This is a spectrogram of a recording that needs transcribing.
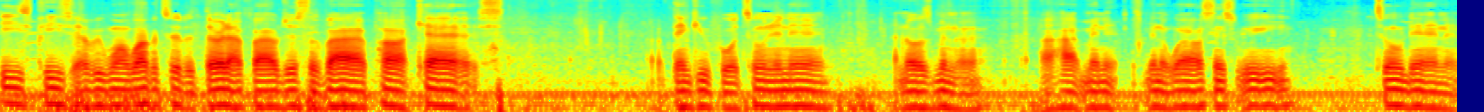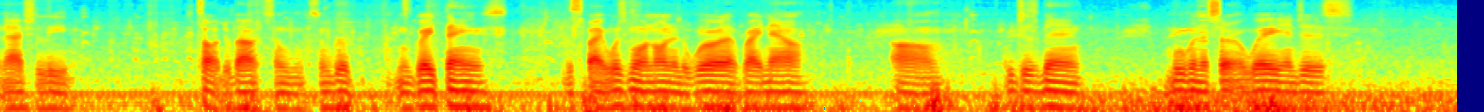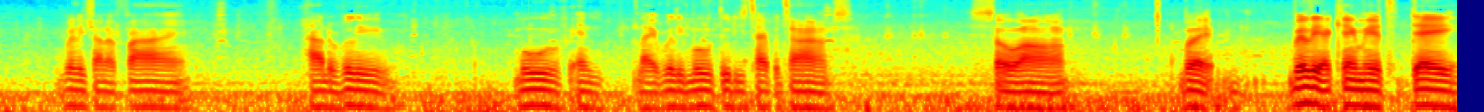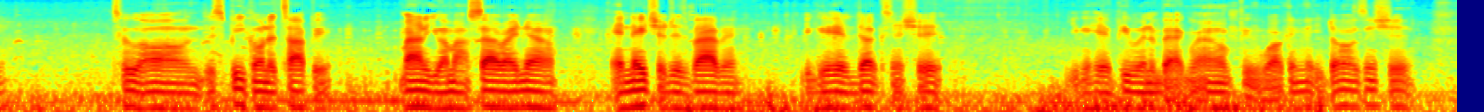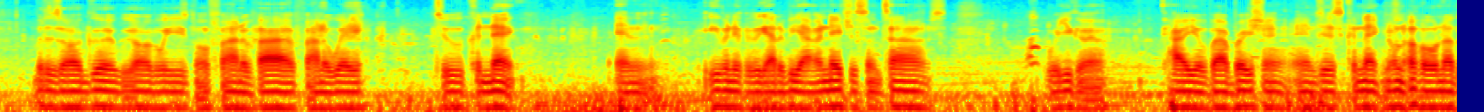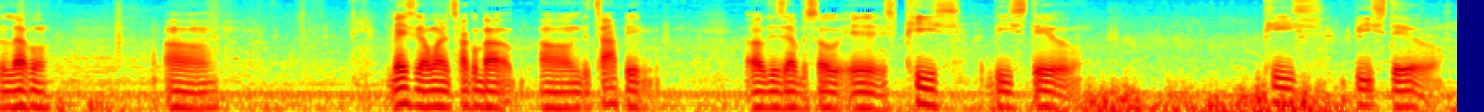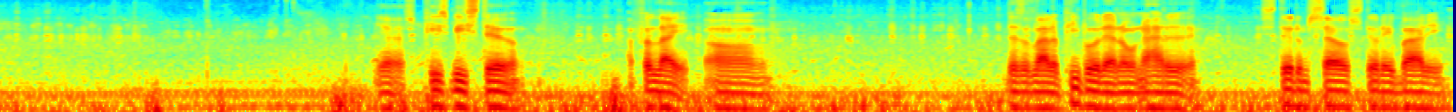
Peace, peace, everyone. Welcome to the Third Eye Five Just Survive podcast. Thank you for tuning in. I know it's been a, a hot minute. It's been a while since we tuned in and actually talked about some some good, great things, despite what's going on in the world right now. Um, we've just been moving a certain way and just really trying to find how to really move and like really move through these type of times. So um but really I came here today to um to speak on the topic. Mind you, I'm outside right now and nature just vibing. You can hear ducks and shit. You can hear people in the background, people walking their dogs and shit. But it's all good. We always gonna find a vibe, find a way to connect. And even if we gotta be out in nature sometimes, where you can higher your vibration and just connect on a whole nother level. Um, basically, I want to talk about um, the topic of this episode is peace be still. Peace be still. Yes, peace be still. I feel like um, there's a lot of people that don't know how to still themselves, still their body,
